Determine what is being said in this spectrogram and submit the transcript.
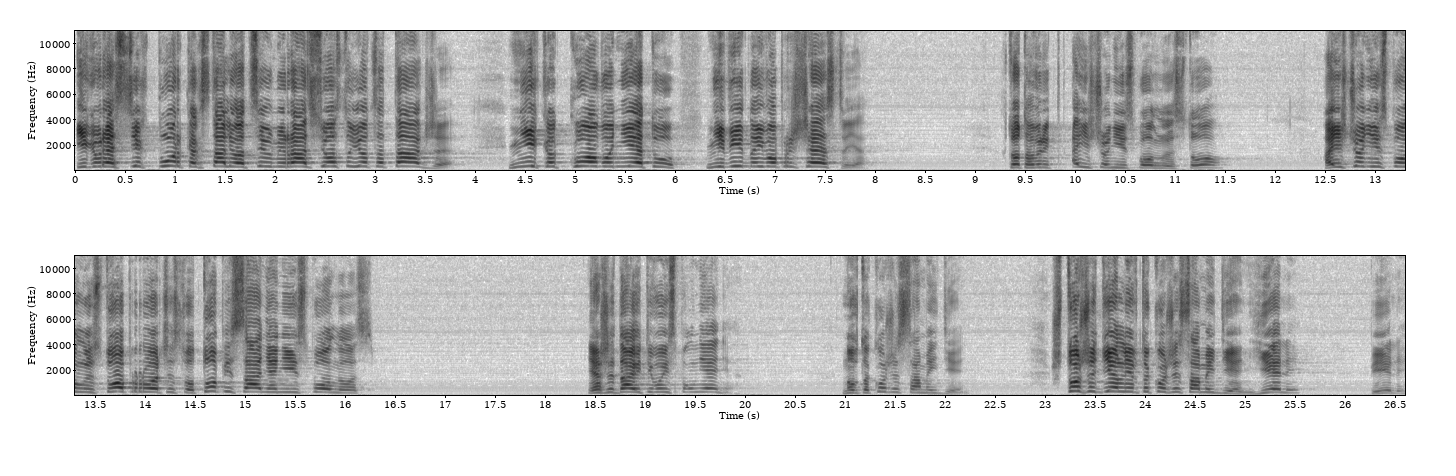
И говорят, с тех пор, как стали отцы умирать, все остается так же. Никакого нету, не видно его пришествия. Кто-то говорит, а еще не исполнилось то, а еще не исполнилось то пророчество, то писание не исполнилось и ожидают его исполнения. Но в такой же самый день. Что же делали в такой же самый день? Ели, пили,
